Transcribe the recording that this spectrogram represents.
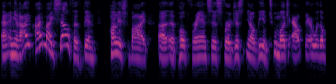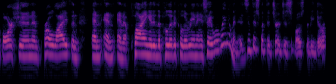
And I mean, I, I myself have been punished by uh, uh, Pope Francis for just you know being too much out there with abortion and pro-life and and and and applying it in the political arena and say, well, wait a minute, isn't this what the church is supposed to be doing?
